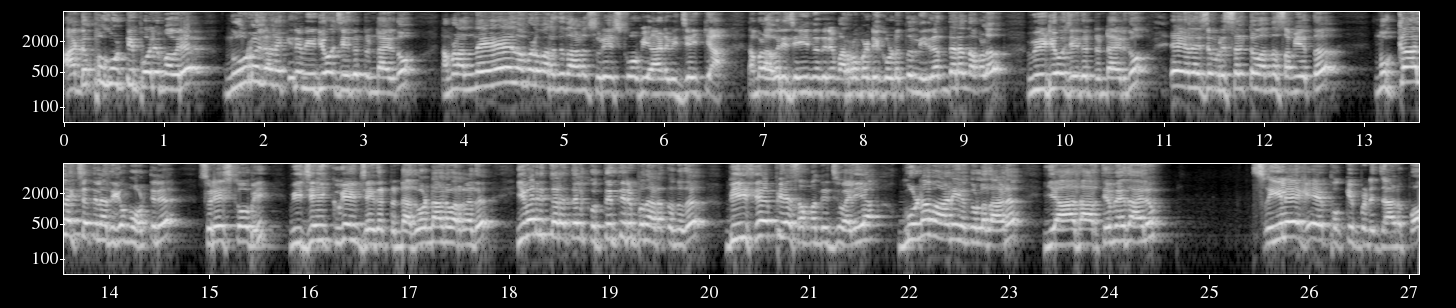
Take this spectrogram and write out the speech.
അടുപ്പ് കൂട്ടി പോലും അവർ നൂറുകണക്കിന് വീഡിയോ ചെയ്തിട്ടുണ്ടായിരുന്നു. നമ്മൾ അന്നേ നമ്മൾ പറഞ്ഞതാണ് സുരേഷ് ഗോപിയാണ് വിജയിക്കുക. നമ്മൾ അവർ ചെയ്യുന്നതിന് മറുപടി കൊടുത്ത് നിരന്തരം നമ്മൾ വീഡിയോ ചെയ്തിട്ടുണ്ടായിരുന്നു. ഏകദേശം റിസൾട്ട് വന്ന സമയത്ത് മുക്കാൽ ലക്ഷത്തിലധികം വോട്ടിന് സുരേഷ് ഗോപി വിജയിക്കുകയും ചെയ്തിട്ടുണ്ട്. അതുകൊണ്ടാണ് പറഞ്ഞത് ഇവർ ഇത്തരത്തിൽ കുത്തിത്തിരിപ്പ് നടത്തുന്നത് ബി ജെ പിയെ സംബന്ധിച്ച് വലിയ ഗുണമാണ് എന്നുള്ളതാണ് യാഥാർത്ഥ്യം. ഏതായാലും ശ്രീലേഖയെ പൊക്കിപ്പിടിച്ചാണ് ഇപ്പോ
